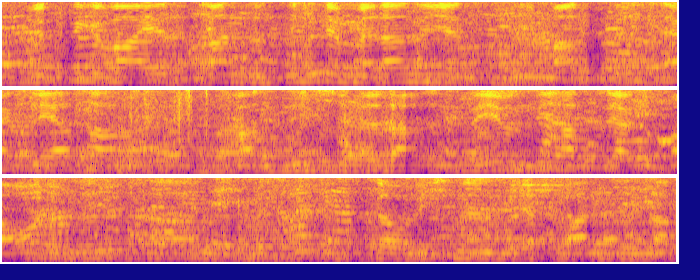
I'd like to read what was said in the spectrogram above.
das Witzige war jetzt dran, dass ich der Melanie jetzt die Maske erklärt habe, was ich äh, darin sehe. Und sie hat es ja gebaut und das äh, ist, glaube ich, eine sehr spannende Sache.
